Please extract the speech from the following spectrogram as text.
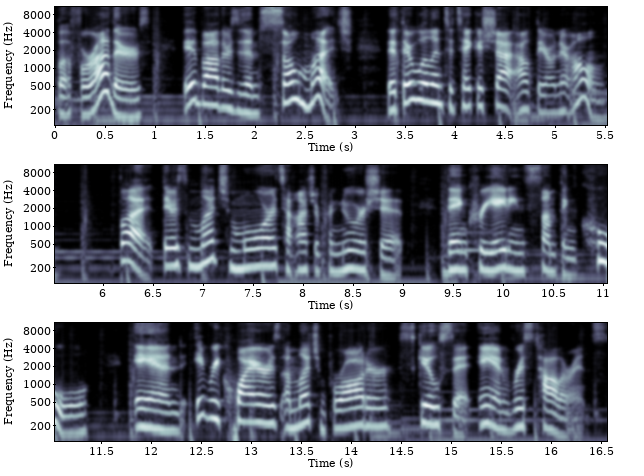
But for others, it bothers them so much that they're willing to take a shot out there on their own. But there's much more to entrepreneurship than creating something cool, and it requires a much broader skill set and risk tolerance.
